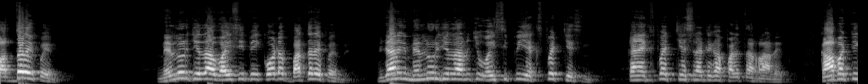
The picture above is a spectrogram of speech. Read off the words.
బద్దలైపోయింది. నెల్లూరు జిల్లా వైసీపీ కోట బద్దలైపోయింది. నిజానికి నెల్లూరు జిల్లా నుంచి వైసీపీ ఎక్స్పెక్ట్ చేసింది కానీ ఎక్స్పెక్ట్ చేసినట్టుగా ఫలితాలు రాలేదు. కాబట్టి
